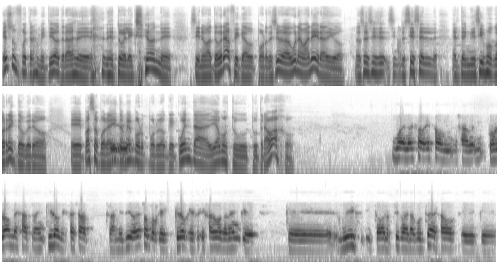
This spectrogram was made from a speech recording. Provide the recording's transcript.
eso fue transmitido a través de, de tu elección de cinematográfica, por decirlo de alguna manera, digo. No sé si, si- si es el, el tecnicismo correcto, pero eh, pasa por ahí Sí. también por, por lo que cuenta, digamos, tu, tu trabajo. Bueno, eso, eso, o sea, por un lado me deja tranquilo que se haya transmitido eso, porque creo que es algo también que, que Luis y todos los chicos de la cultura es algo que, que,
